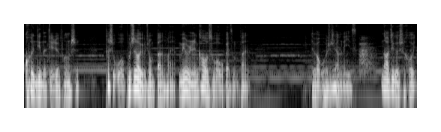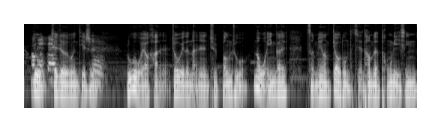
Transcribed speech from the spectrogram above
困境的解决方式。但是我不知道有这种办法呀，没有人告诉我我该怎么办，对吧？我是这样的意思。那这个时候又接着的问题是，嗯如果我要喊周围的男人去帮助我，那我应该怎么样调动起他们的同理心，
